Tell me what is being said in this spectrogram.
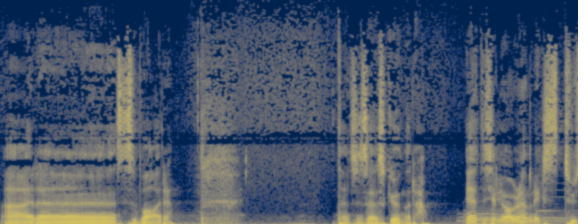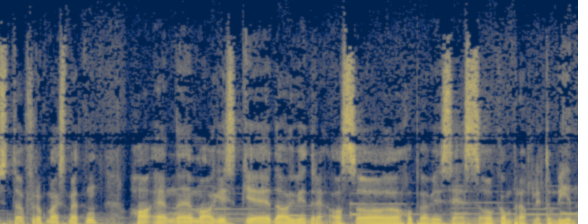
er svaret. Den syns jeg skulle unne deg. Jeg heter Kjell Gabriel Henriks. Tusen takk for oppmerksomheten. Ha en eh, magisk eh, dag videre. Og så håper jeg vi ses og kan prate litt om vin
